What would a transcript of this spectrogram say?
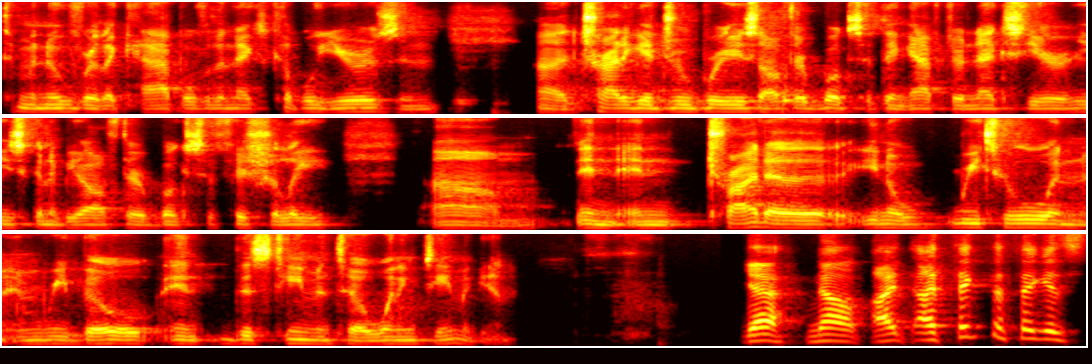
to maneuver the cap over the next couple years and uh, try to get Drew Brees off their books. I think after next year he's going to be off their books officially, um, and and try to you know retool and, and rebuild in this team into a winning team again. Yeah, no, I, I think the thing is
